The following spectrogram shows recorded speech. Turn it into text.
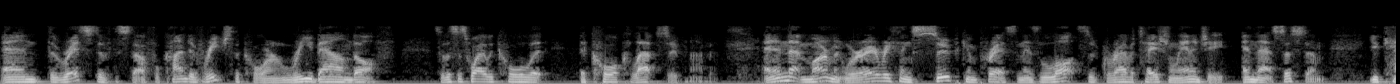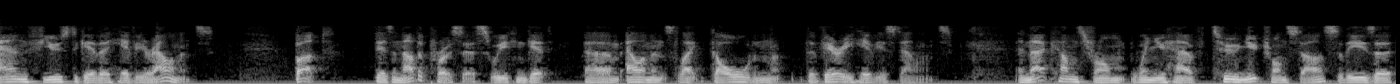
and the rest of the stuff will kind of reach the core and rebound off. So this is why we call it a core collapse supernova. And in that moment where everything's super compressed and there's lots of gravitational energy in that system, you can fuse together heavier elements. But there's another process where you can get um, elements like gold and the very heaviest elements. And that comes from when you have two neutron stars, so these are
